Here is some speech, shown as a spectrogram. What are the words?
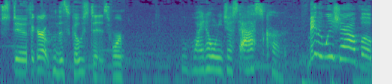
Still, Figure out who this ghost is. Or Why don't we just ask her? maybe we should have a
